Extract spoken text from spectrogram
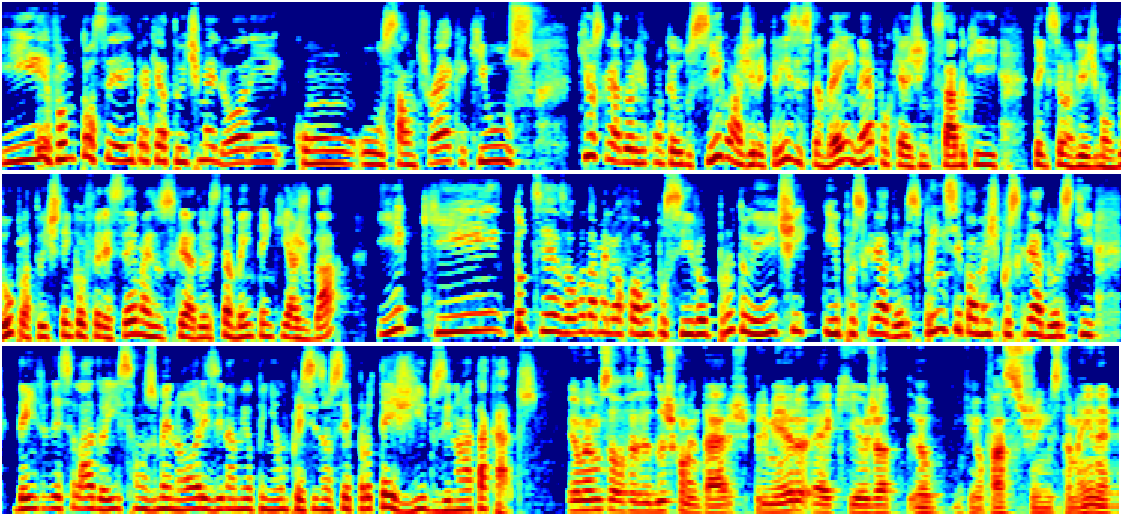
e vamos torcer aí para que a Twitch melhore com o soundtrack, que os que os criadores de conteúdo sigam as diretrizes também, né? Porque a gente sabe que tem que ser uma via de mão dupla, a Twitch tem que oferecer, mas os criadores também têm que ajudar. E que tudo se resolva da melhor forma possível pro Twitch e pros criadores, principalmente pros criadores que, dentro desse lado aí, são os menores e, na minha opinião, precisam ser protegidos e não atacados. Eu mesmo só vou fazer dois comentários. Primeiro é que eu já. Eu, enfim, eu faço streams também, né?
